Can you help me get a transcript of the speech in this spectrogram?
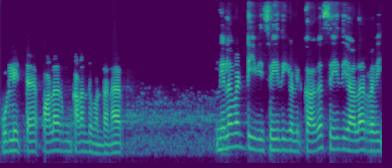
உள்ளிட்ட பலரும் கலந்து கொண்டனர். நிலவன் டிவி செய்திகளுக்காக செய்தியாளர் ரவி.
